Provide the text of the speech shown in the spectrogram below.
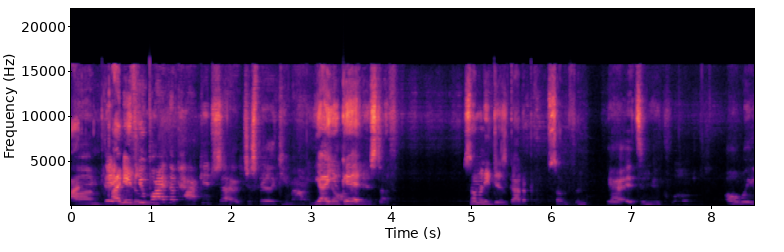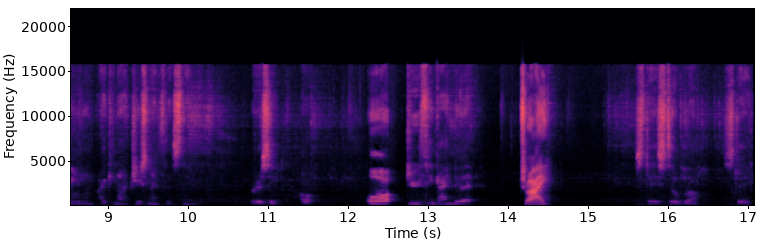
Um, they, I need if you to- buy the package that just barely came out, you Yeah, get you get- the new stuff. Somebody just got a, something. Yeah, it's a new clothes. Oh wait, hold on. I can actually snipe this thing. Where is he? Oh, Or do you think I can do it? try. Stay still, bro. Stay.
